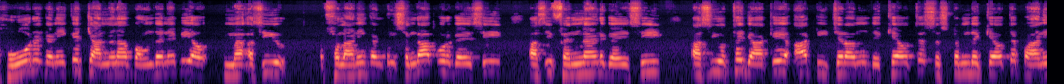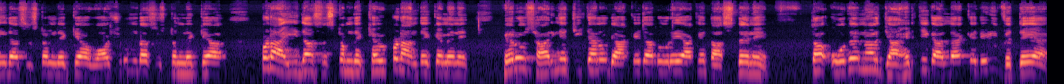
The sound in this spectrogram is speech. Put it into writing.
ਹੋਰ ਜਾਣੀ ਕਿ ਚਾਨਣਾ ਪਾਉਂਦੇ ਨੇ ਵੀ ਆਓ, ਮੈਂ ਅਸੀਂ ਫਲਾਣੀ ਕੰਟਰੀ ਸਿੰਗਾਪੁਰ ਗਏ ਸੀ, ਅਸੀਂ ਫਿਨਲੈਂਡ ਗਏ ਸੀ, ਅਸੀਂ ਉੱਥੇ ਜਾ ਕੇ ਆ ਟੀਚਰਾਂ ਨੂੰ ਦੇਖਿਆ, ਉੱਥੇ ਸਿਸਟਮ ਦੇਖਿਆ, ਉੱਥੇ ਪਾਣੀ ਦਾ ਸਿਸਟਮ ਦੇਖਿਆ ਵਾਸ਼ਰੂਮ ਦਾ ਸਿਸਟਮ ਦੇਖਿਆ, ਪੜ੍ਹਾਈ ਦਾ ਸਿਸਟਮ ਦੇਖਿਆ ਵੀ ਪੜ੍ਹਾਉਂਦੇ ਕਿਵੇਂ ਨੇ। ਫਿਰ ਉਹ ਸਾਰੀਆਂ ਚੀਜ਼ਾਂ ਨੂੰ ਜਾ ਕੇ ਜਦ ਉਰੇ ਆ ਕੇ ਦੱਸਦੇ ਨੇ, ਤਾਂ ਉਹਦੇ ਨਾਲ ਜ਼ਾਹਿਰ ਜੀ ਗੱਲ ਹੈ ਕਿ ਜਿਹੜੀ ਵਿੱਦਿਆ ਹੈ,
